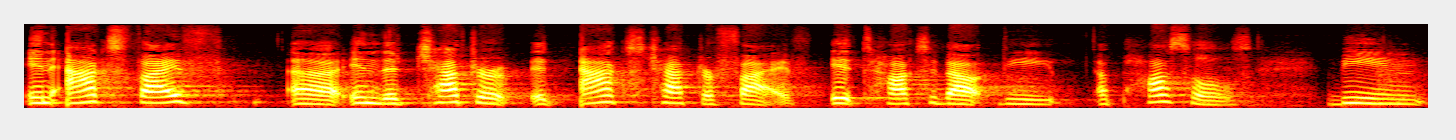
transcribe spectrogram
In Acts 5 uh, in the chapter, in Acts chapter 5, it talks about the apostles being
